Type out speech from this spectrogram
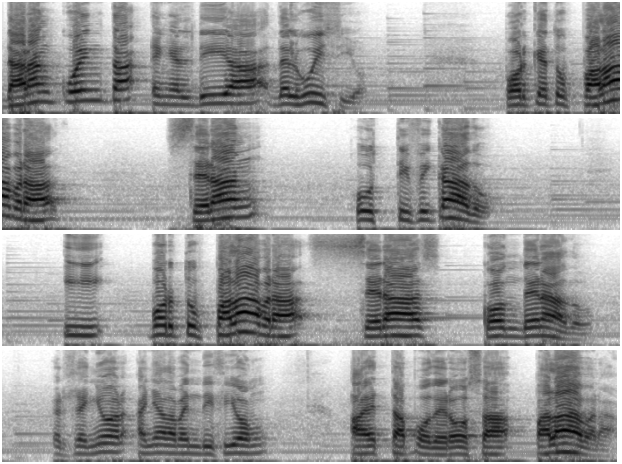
darán cuenta en el día del juicio. Porque tus palabras serán justificados y por tus palabras serás condenado. El Señor añada bendición a esta poderosa palabra.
